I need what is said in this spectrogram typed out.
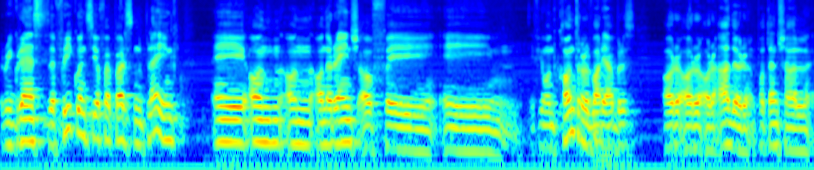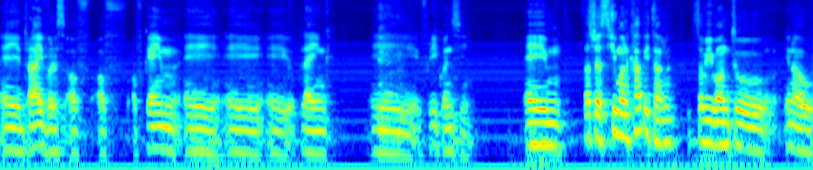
regress the frequency of a person playing uh, on, on, on a range of, a, if you want, control variables or, or, or other potential drivers of, of, of game playing frequency um, such as human capital. So we want to, you know,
